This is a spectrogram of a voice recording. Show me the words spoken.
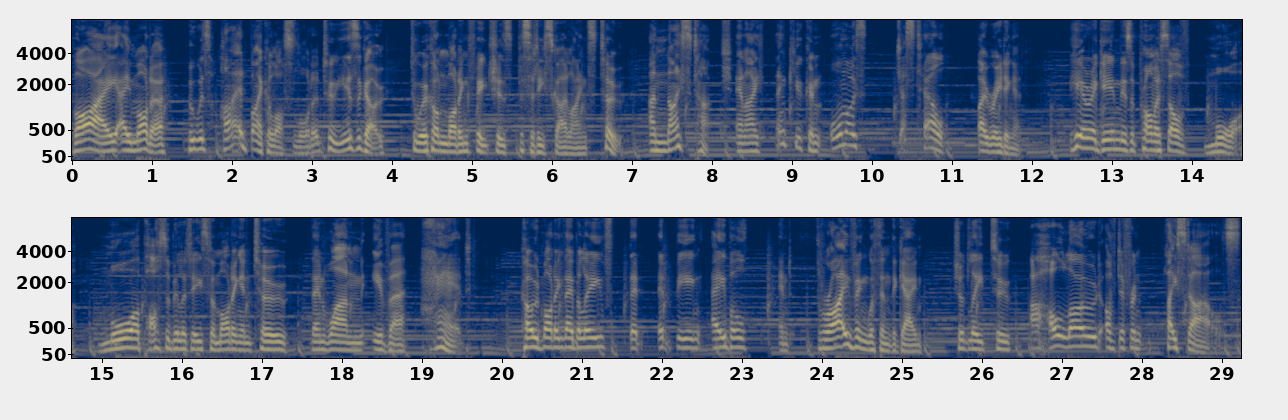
by a modder who was hired by Colossal Order two years ago to work on modding features for City Skylines 2. A nice touch, and I think you can almost just tell by reading it. Here again, there's a promise of more, more possibilities for modding in 2 than 1 ever had code modding, they believe that it being able and thriving within the game should lead to a whole load of different playstyles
